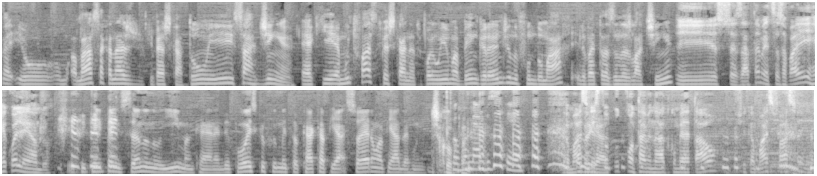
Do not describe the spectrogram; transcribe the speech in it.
É, e o, a maior sacanagem que pesca atum e sardinha é que é muito fácil de pescar, né? Tu põe um imã bem grande no fundo do mar, ele vai trazendo as latinhas. Isso, exatamente. Você só vai recolhendo. Eu fiquei pensando no imã, cara. Depois que eu fui me tocar que a piada só era uma piada ruim. Desculpa. Eu vou me abster. É mais que estão tudo contaminado com metal, fica mais fácil ainda.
